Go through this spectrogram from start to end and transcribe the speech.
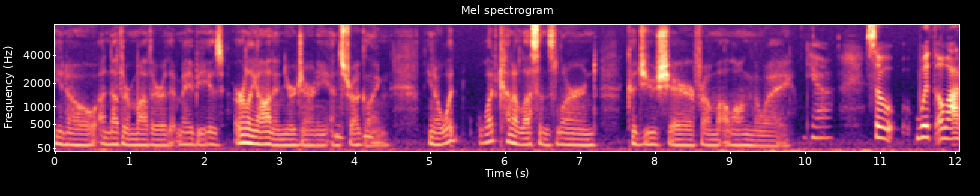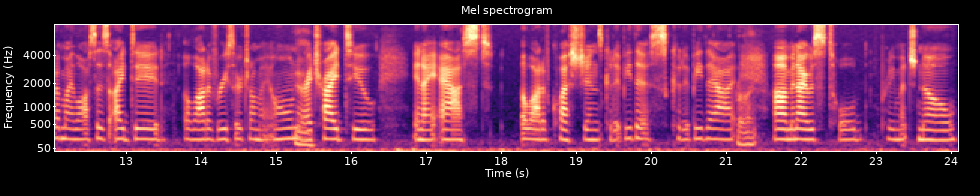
you know, another mother that maybe is early on in your journey and struggling? You know, what, what kind of lessons learned could you share from along the way? Yeah. So with a lot of my losses, I did a lot of research on my own, or I tried to, and I asked a lot of questions. Could it be this? Could it be that? Right. Um, and I was told pretty much no.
